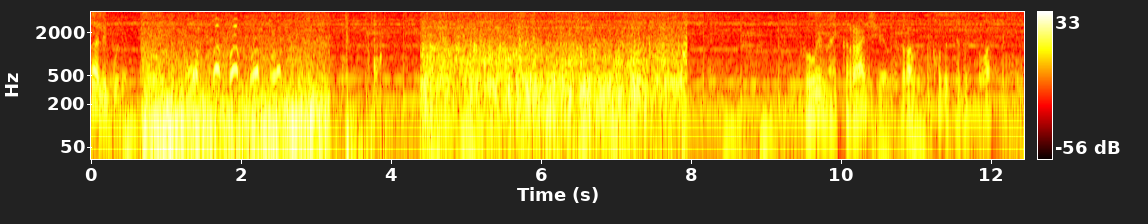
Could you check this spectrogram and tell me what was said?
Далі буде. Коли найкраще одразу приходити реєструвати торгову?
